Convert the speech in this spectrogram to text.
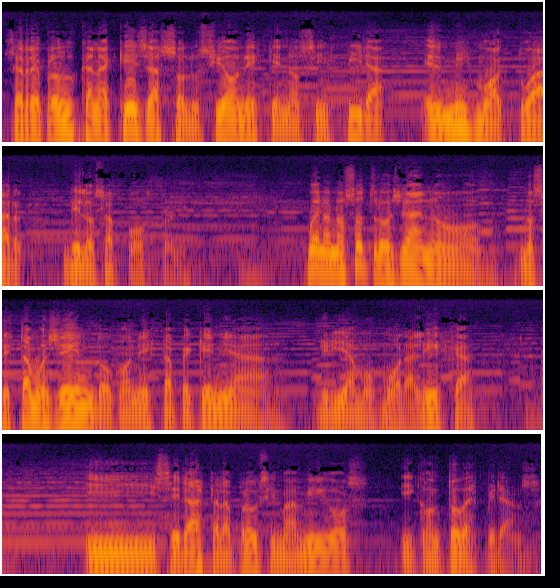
se reproduzcan aquellas soluciones que nos inspira el mismo actuar de los apóstoles. Bueno, nosotros ya no nos estamos yendo con esta pequeña, diríamos, moraleja, y será hasta la próxima, amigos, y con toda esperanza.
